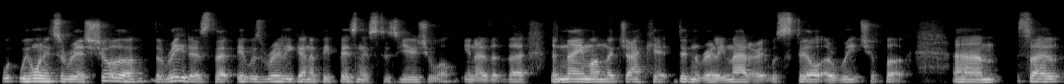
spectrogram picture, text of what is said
we wanted to reassure the readers that it was really going to be business as usual. You know, that the the name on the jacket didn't really matter; it was still a Reacher book. Um, so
